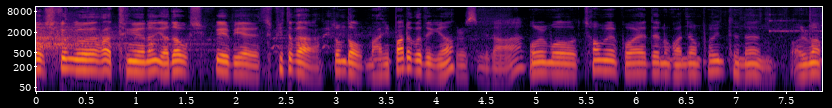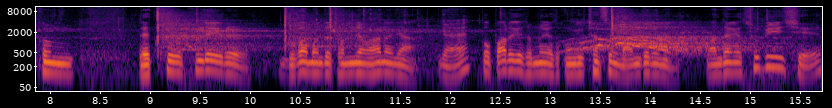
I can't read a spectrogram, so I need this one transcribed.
복식 경기 같은 경우에는 여자 복식에 비해 스피드가 좀 더 많이 빠르거든요. 그렇습니다. 오늘 뭐 처음에 보아야 되는 관전 포인트는 얼마큼 네트 플레이를 누가 먼저 점령하느냐, 네. 또 빠르게 점령해서 공격 찬스를 만드느냐, 완장의 수비 시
